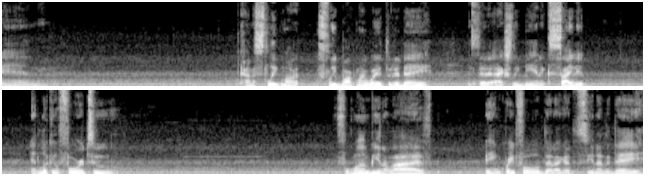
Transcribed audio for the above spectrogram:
and kind of sleep my sleepwalk my way through the day instead of actually being excited and looking forward to for one being alive being grateful that i got to see another day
